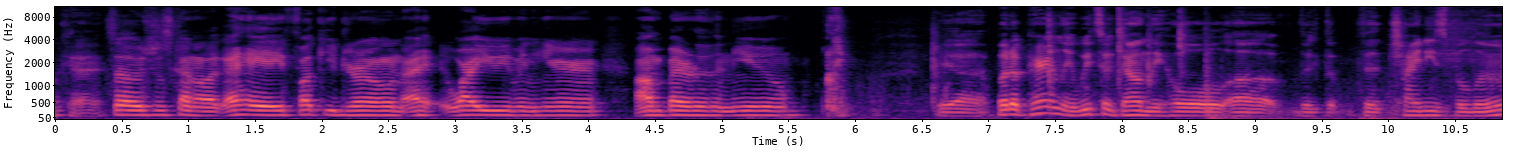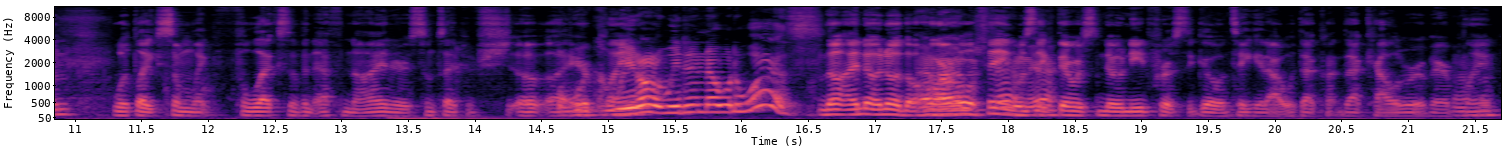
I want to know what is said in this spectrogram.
okay. So it's just kind of like, hey, fuck you, drone. I why are you even here? I'm better than you. Yeah, but apparently we took down the whole uh the, the the Chinese balloon with like some like flex of an F nine or some type of sh- uh, uh, airplane. We don't. We didn't know what it was. No, I know, no. The I our whole thing was yeah. like there was no need for us to go and take it out with that that caliber of airplane,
